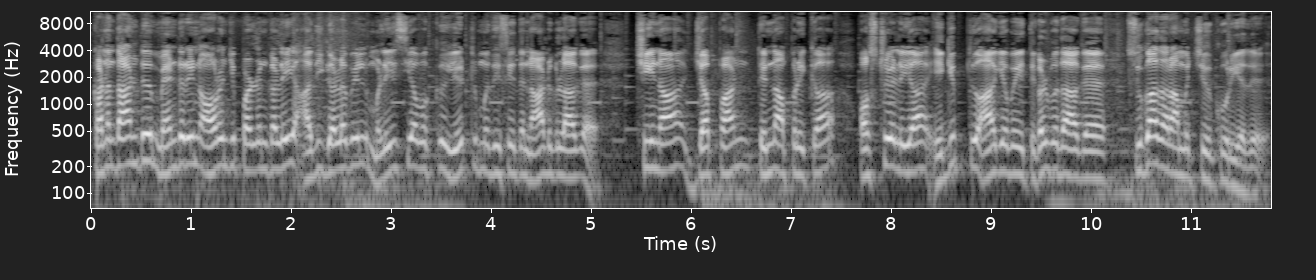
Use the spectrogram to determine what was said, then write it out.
கடந்த ஆண்டு மேண்டரின் ஆரஞ்சு பழங்களை அதிக அளவில் மலேசியாவுக்கு ஏற்றுமதி செய்த நாடுகளாக சீனா ஜப்பான் தென்னாப்பிரிக்கா ஆஸ்திரேலியா எகிப்து ஆகியவை திகழ்வதாக சுகாதார அமைச்சு கூறியது.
